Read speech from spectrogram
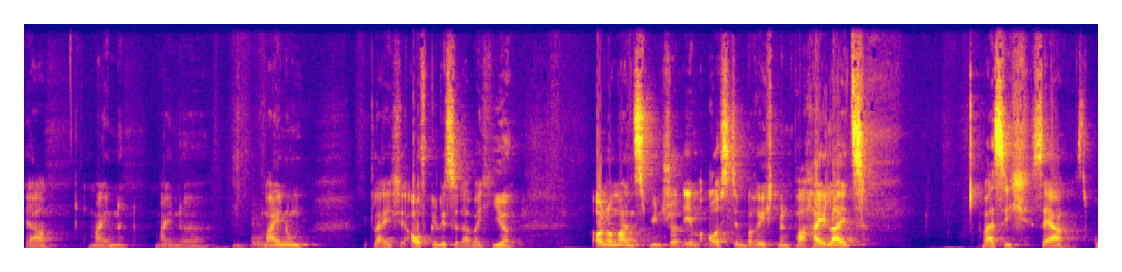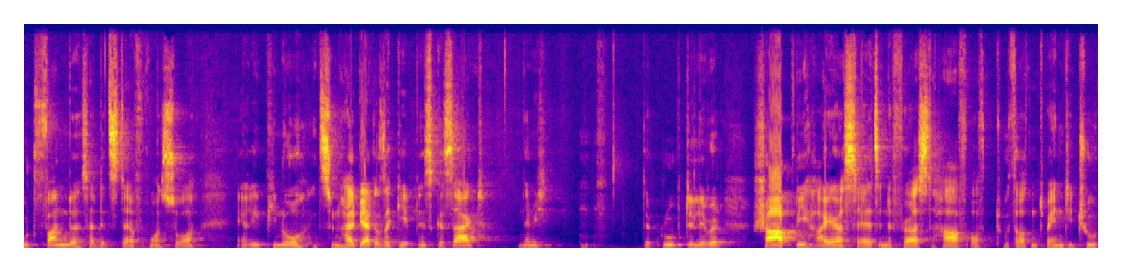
ja, meine, meine Meinung gleich aufgelistet, aber hier auch nochmal ein Screenshot eben aus dem Bericht mit ein paar Highlights. Was ich sehr gut fand, das hat jetzt der François Henri Pinot zu einem Halbjahresergebnis gesagt, nämlich The group delivered sharply higher sales in the first half of 2022.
